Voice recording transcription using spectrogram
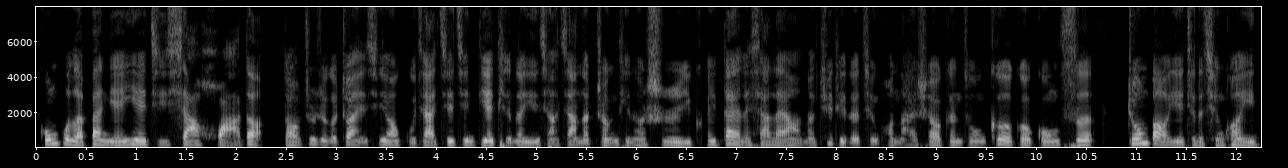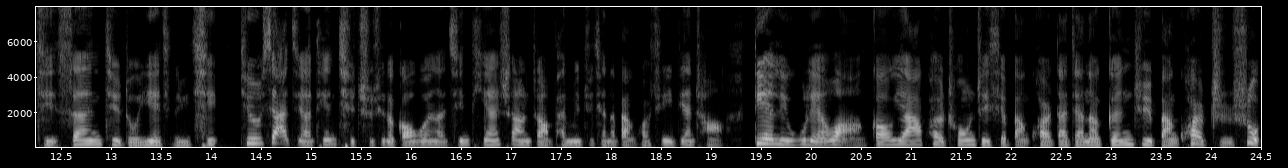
公布了半年业绩下滑的，导致这个兆衍新药股价接近跌停的影响下呢，整体呢是一个被带了下来啊。那具体的情况呢，还是要跟踪各个公司中报业绩的情况以及三季度业绩的预期。进入夏季啊，天气持续的高温呢。今天上涨排名居前的板块，虚拟电厂、电力、物联网、高压快充这些板块，大家呢根据板块指数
